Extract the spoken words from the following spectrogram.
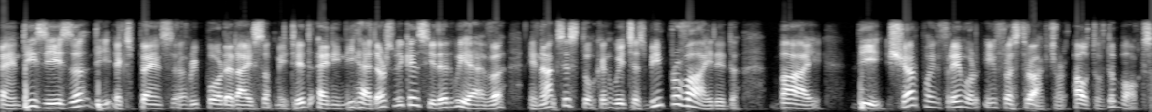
And this is the expense report that I submitted. And in the headers, we can see that we have an access token which has been provided by the SharePoint framework infrastructure out of the box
